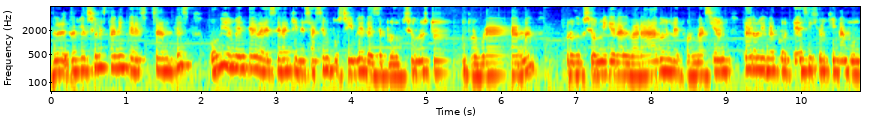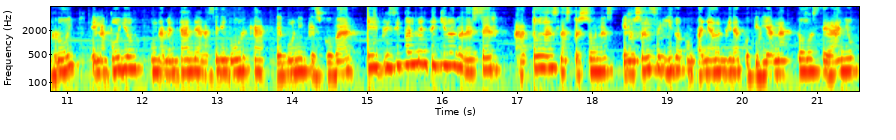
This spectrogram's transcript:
de reflexiones tan interesantes. Obviamente agradecer a quienes hacen posible desde producción nuestro programa, producción Miguel Alvarado, en la información Carolina Cortés y Georgina Monroy, el apoyo fundamental de Araceli Burca, de Mónica Escobar y principalmente quiero agradecer a todas las personas que nos han seguido acompañado en vida cotidiana todo este año.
